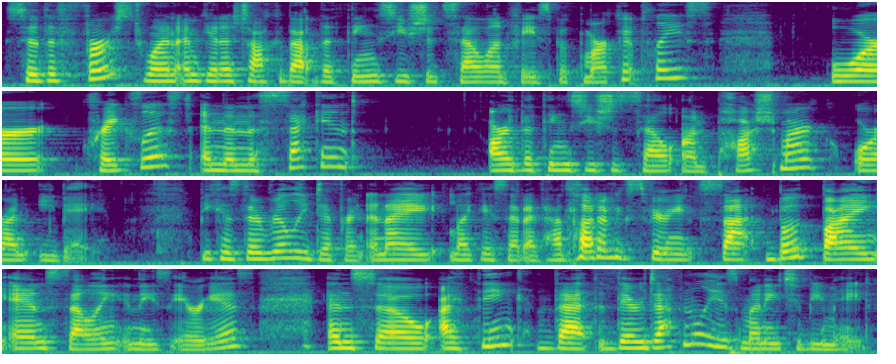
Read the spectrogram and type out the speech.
So, the first one, I'm going to talk about the things you should sell on Facebook Marketplace or Craigslist, and then the second are the things you should sell on Poshmark or on eBay because they're really different. And I, like I said, I've had a lot of experience both buying and selling in these areas. And so I think that there definitely is money to be made.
